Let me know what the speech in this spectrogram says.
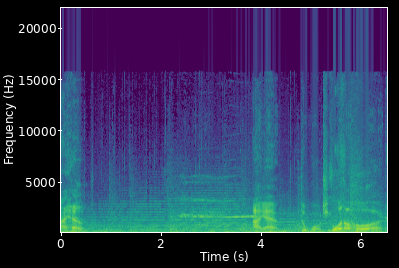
I help? I am the war chief. For the Horde.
